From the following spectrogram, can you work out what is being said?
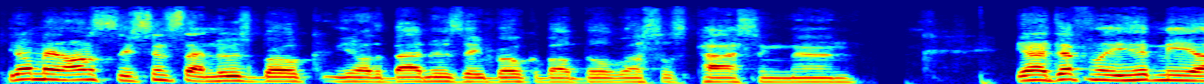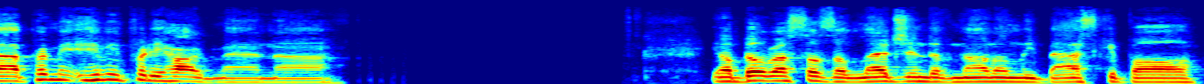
you know, man, honestly, since that news broke, you know, the bad news they broke about Bill Russell's passing, man. Yeah, it definitely hit me, uh, pretty, hit me pretty hard, man. Uh, you know, Bill Russell's a legend of not only basketball,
